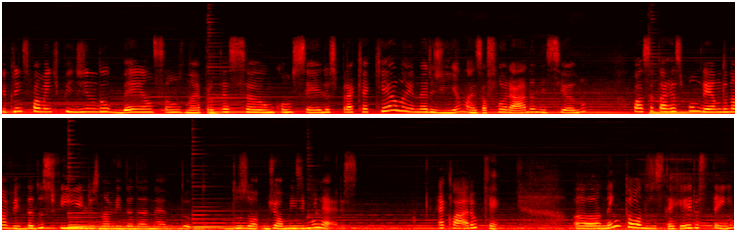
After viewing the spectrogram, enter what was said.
e principalmente pedindo bênçãos, né, proteção, conselhos para que aquela energia mais aflorada nesse ano possa estar respondendo na vida dos filhos, na vida da, né, do, dos, de homens e mulheres. É claro que uh, nem todos os terreiros têm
